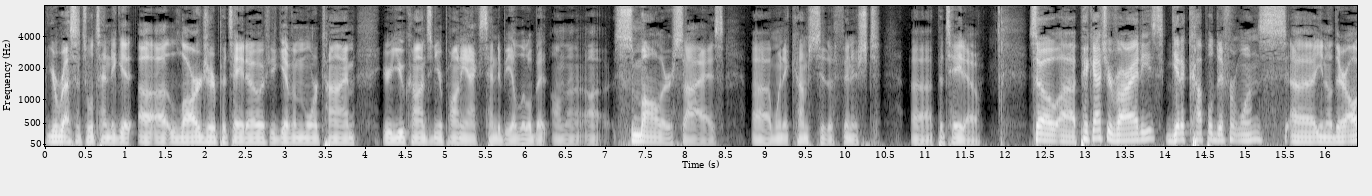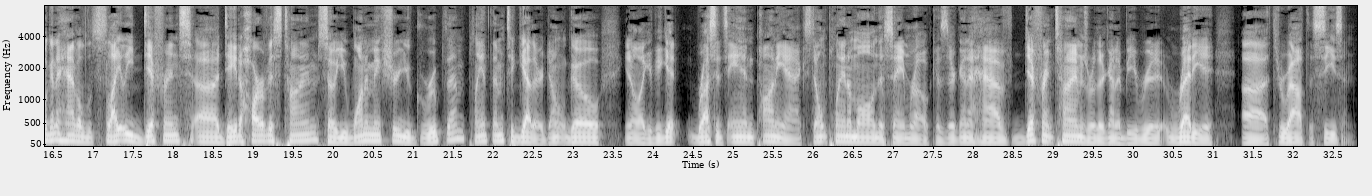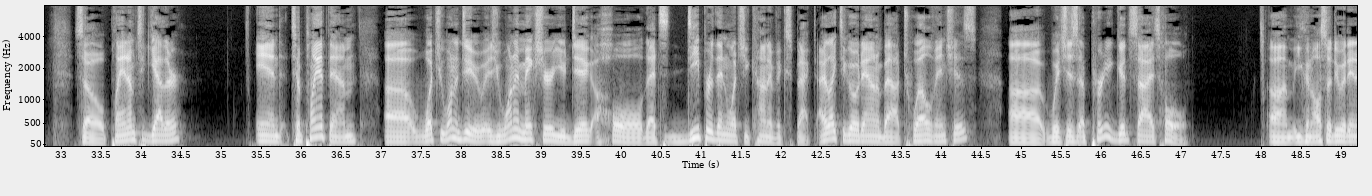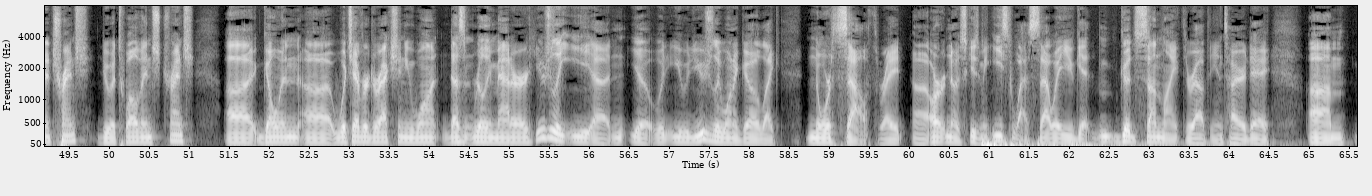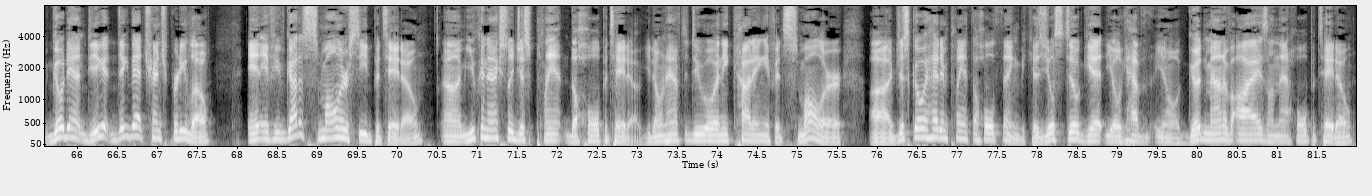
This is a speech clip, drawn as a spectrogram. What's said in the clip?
Your russets will tend to get a, a, larger potato if you give them more time. Your Yukons and your Pontiacs tend to be a little bit on the uh, smaller size uh, when it comes to the finished uh, potato. So uh, pick out your varieties, get a couple different ones. Uh, you know they're all going to have a slightly different uh, data harvest time, so you want to make sure you group them, plant them together. Don't go, you know, like if you get russets and Pontiacs, don't plant them all in the same row because they're going to have different times where they're going to be re- ready uh, throughout the season. So plant them together, and to plant them, uh, what you want to do is you want to make sure you dig a hole that's deeper than what you kind of expect. I like to go down about 12 inches, uh, which is a pretty good size hole. Um, you can also do it in a trench, do a 12 inch trench. Uh, going uh, whichever direction you want doesn't really matter. Usually, uh, you, you would usually want to go like north south, right? Uh, or no, excuse me, east west. That way you get good sunlight throughout the entire day. Um, go down, dig, dig that trench pretty low. And if you've got a smaller seed potato, um, you can actually just plant the whole potato. You don't have to do any cutting if it's smaller. Uh, just go ahead and plant the whole thing because you'll still get, you'll have, you know, a good amount of eyes on that whole potato.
